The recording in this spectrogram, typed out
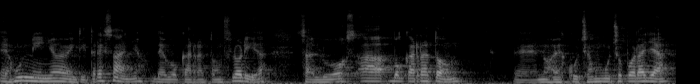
es un niño de 23 años de Boca Ratón, Florida. Saludos a Boca Ratón, eh, nos escuchan mucho por allá.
